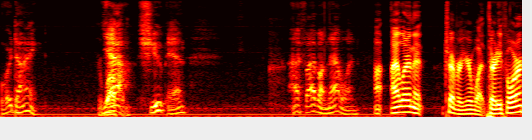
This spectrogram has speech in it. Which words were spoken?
or dying. You're yeah, welcome. shoot, man. High five on that one. I, I learned that Trevor, you're what, 34?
